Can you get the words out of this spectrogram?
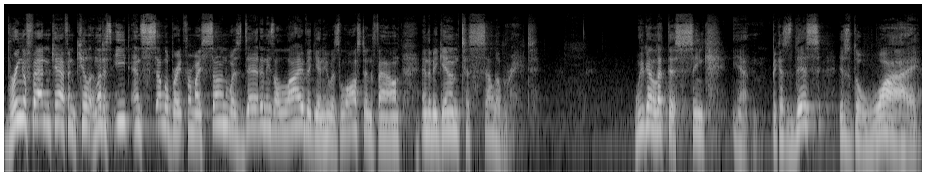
Bring a fattened calf and kill it, and let us eat and celebrate. For my son was dead, and he's alive again. He was lost and found. And they began to celebrate. We've got to let this sink in because this is the why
